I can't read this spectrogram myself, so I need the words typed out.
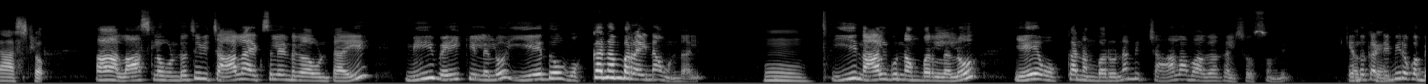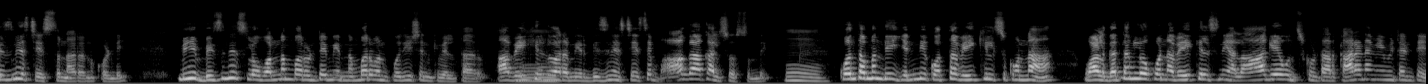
లాస్ట్లో ఆ లాస్ట్లో ఉండొచ్చు. ఇవి చాలా ఎక్సలెంట్గా ఉంటాయి. మీ వెహికల్లలో ఏదో ఒక్క నంబర్ అయినా ఉండాలి. ఈ నాలుగు నంబర్లలో ఏ ఒక్క నంబర్ ఉన్నా మీకు చాలా బాగా కలిసి వస్తుంది ఎందుకంటే. మీరు ఒక బిజినెస్ చేస్తున్నారు అనుకోండి మీ బిజినెస్లో వన్ నంబర్ ఉంటే మీరు నంబర్ వన్ పొజిషన్కి వెళ్తారు ఆ వెహికల్. ద్వారా మీరు బిజినెస్ చేస్తే బాగా కలిసి వస్తుంది. కొంతమంది ఎన్ని కొత్త వెహికల్స్ కొన్నా వాళ్ళ గతంలో కొన్న వెహికల్స్ని అలాగే ఉంచుకుంటారు కారణం ఏమిటంటే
